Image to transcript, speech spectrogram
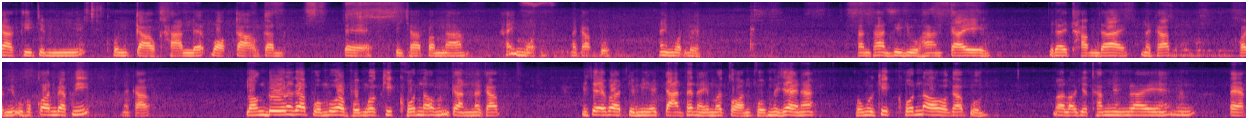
ยากที่จะมีคนกล่าวขานและบอกกล่าวกัน แต่ปิชาปั๊มน้ำให้หมดนะครับผมให้หมดเลย ท่านท่านที่อยู่ห่างไกลจะได้ทำได้นะครับขอมีอุปกรณ์แบบนี้นะครับ ลองดูนะครับ ผมเพราะว่าผมก็คิดค้นเอาเหมือนกันนะครับ ไม่ใช่ว่าจะมีอาจารย์ท่านไหนมาสอนผมไม่ใช่นะ ผมก็คิดค้นเอาครับผมว่าเราจะทำอย่างไรให้มันแตก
